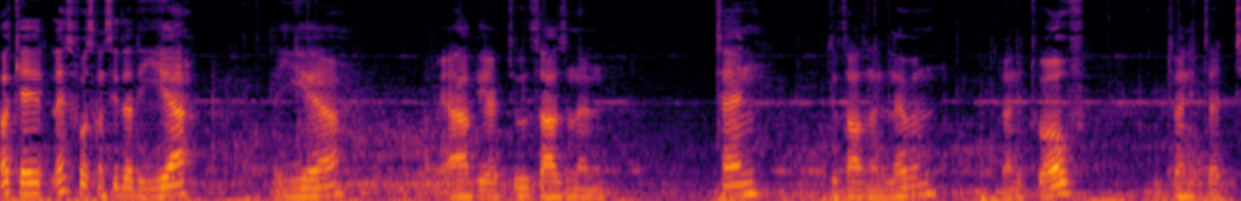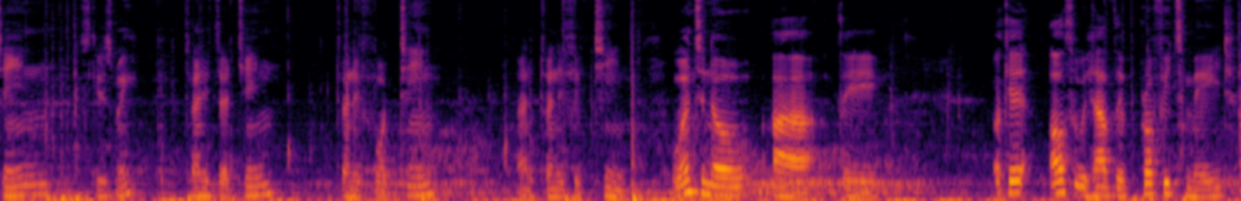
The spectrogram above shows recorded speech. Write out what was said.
okay let's first consider the year. The year we have here 2010 2011 2012 2013 excuse me 2013 2014 and 2015 we want to know uh, the okay also we have the profit made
